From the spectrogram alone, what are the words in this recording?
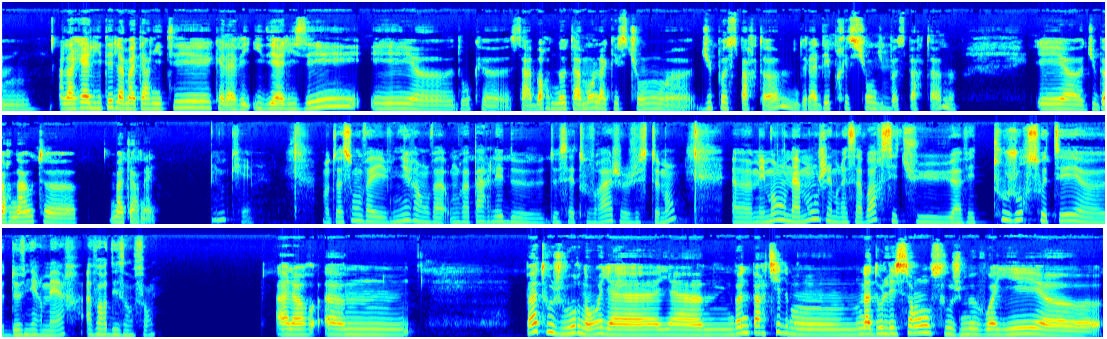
à, la réalité de la maternité qu'elle avait idéalisée. Et euh, donc, euh, ça aborde notamment la question euh, du postpartum, de la dépression du mmh. postpartum et du burn-out maternel. Ok. De toute façon, on va y venir, on va, on va parler de, de cet ouvrage justement. mais moi, en amont, j'aimerais savoir si tu avais toujours souhaité devenir mère, avoir des enfants. Alors, pas toujours, non. Il y a, il y a une bonne partie de mon, adolescence où je me voyais euh,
